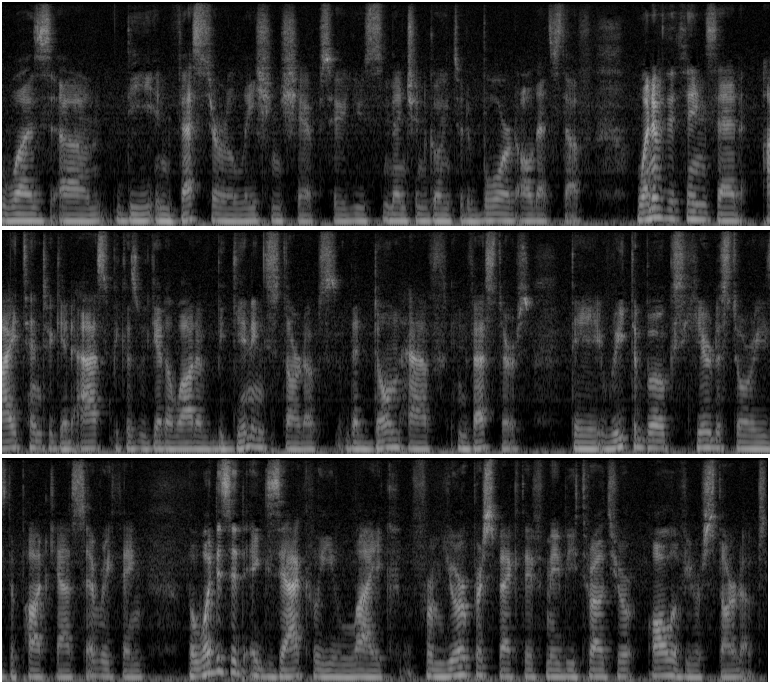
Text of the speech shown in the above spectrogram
was um, the investor relationship. So you mentioned going to the board, all that stuff. One of the things that I tend to get asked because we get a lot of beginning startups that don't have investors. They read the books, hear the stories, the podcasts, everything. But what is it exactly like from your perspective, maybe throughout your all of your startups?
